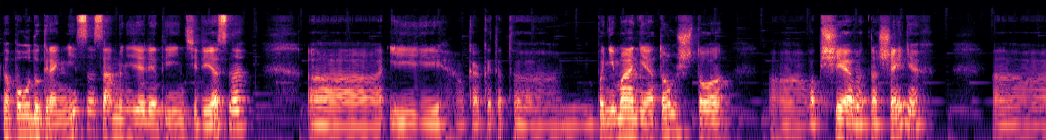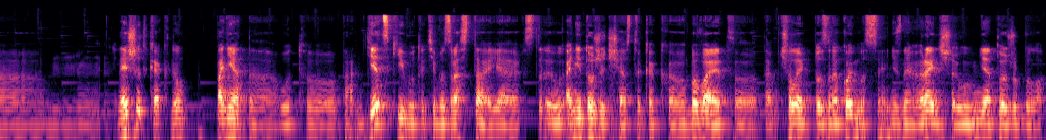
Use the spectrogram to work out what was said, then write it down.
по поводу границ, на самом деле, это интересно, а, и как этот понимание о том, что вообще в отношениях знаешь, это как, ну, понятно, вот э, там детские вот эти возраста, я, они тоже часто, как э, бывает, э, там человек познакомился, я не знаю, раньше у меня тоже было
